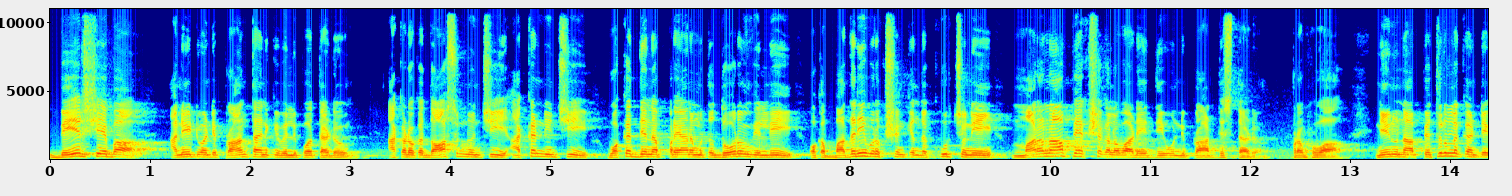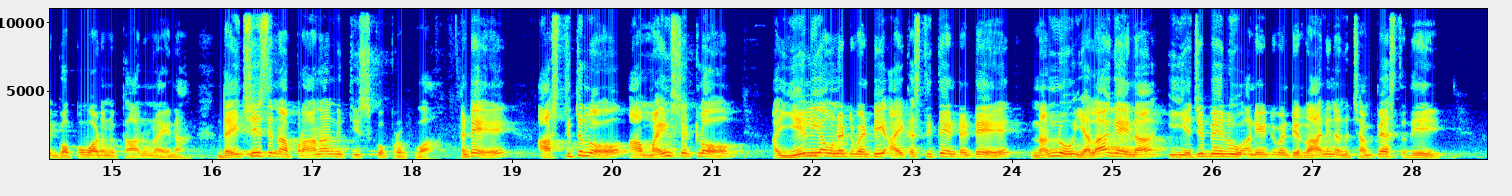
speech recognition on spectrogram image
బేర్షేబా అనేటువంటి ప్రాంతానికి వెళ్ళిపోతాడు. అక్కడ ఒక దాసుడి నుంచి అక్కడి నుంచి ఒక దిన ప్రయాణంతో దూరం వెళ్ళి ఒక బదరీ వృక్షం కింద కూర్చుని మరణాపేక్ష గలవాడే దేవుణ్ణి ప్రార్థిస్తాడు. ప్రభువా నేను నా పితరుల కంటే గొప్పవాడను కాను నాయన. దయచేసి నా ప్రాణాన్ని తీసుకో ప్రభువా. అంటే ఆ స్థితిలో ఆ మైండ్ సెట్లో ఆ ఏలియా ఉన్నటువంటి ఆ యొక్క స్థితి ఏంటంటే నన్ను ఎలాగైనా ఈ యజబేలు అనేటువంటి రాణి నన్ను చంపేస్తుంది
